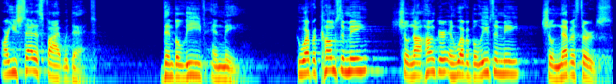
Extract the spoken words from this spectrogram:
Are you satisfied with that? Then believe in me. Whoever comes to me, shall not hunger, and whoever believes in me shall never thirst.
